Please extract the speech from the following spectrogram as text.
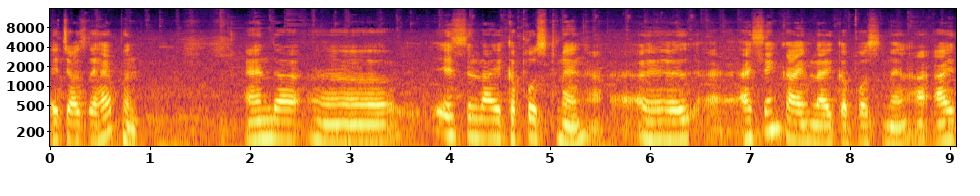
It just happened, and uh, uh, it's like a postman. Uh, I think I'm like a postman. I, I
